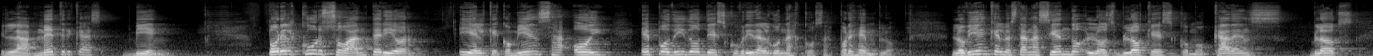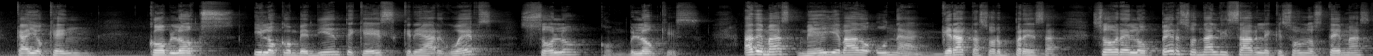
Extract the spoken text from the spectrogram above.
Las métricas bien. Por el curso anterior y el que comienza hoy, he podido descubrir algunas cosas. Por ejemplo, lo bien que lo están haciendo los bloques como Cadence Blocks, Kaioken, CoBlocks, y lo conveniente que es crear webs solo con bloques. Además, me he llevado una grata sorpresa sobre lo personalizable que son los temas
